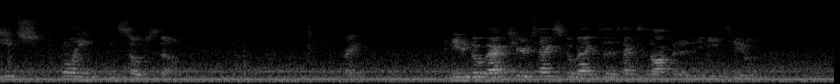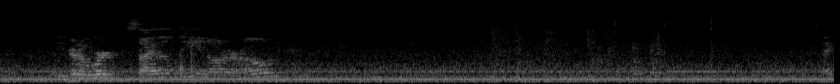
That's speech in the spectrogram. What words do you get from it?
each point in soapstone. Need to go back to your text, go back to the text as often as you need to. You're gonna work silently and on our own. Okay.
